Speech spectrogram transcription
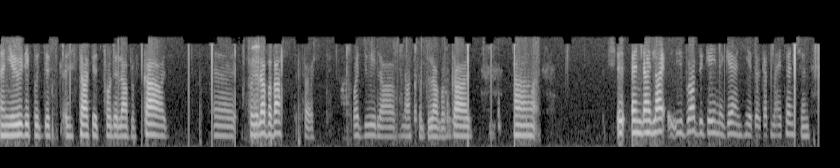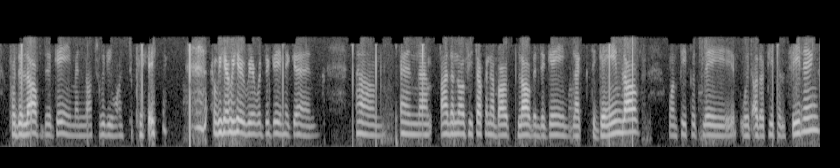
and you really put this started for the love of God, uh, for the love of us first. What do we love? Not for the love of God. Uh, and I like you brought the game again here that got my attention for the love of the game and not really wants to play. we are here. We're with the game again. Um, and um, I don't know if you're talking about love in the game, like the game love, when people play with other people's feelings,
